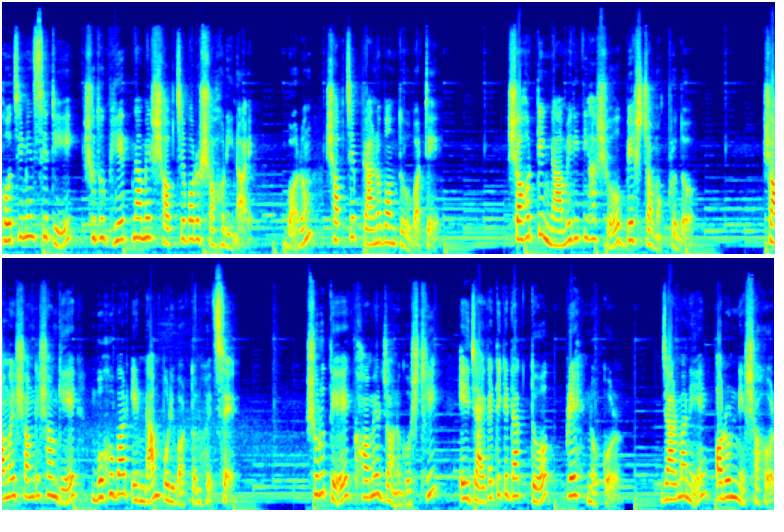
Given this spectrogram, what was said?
হোচিমিন সিটি শুধু ভিয়েতনামের সবচেয়ে বড় শহরই নয়, বরং সবচেয়ে প্রাণবন্তও বটে। শহরটির নামের ইতিহাসও বেশ চমকপ্রদ। সময়ের সঙ্গে সঙ্গে বহুবার এর নাম পরিবর্তন হয়েছে। শুরুতে খমের জনগোষ্ঠী, এই জায়গাটিকে ডাকত প্রেহ নকর, যার মানে অরণ্যের শহর,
